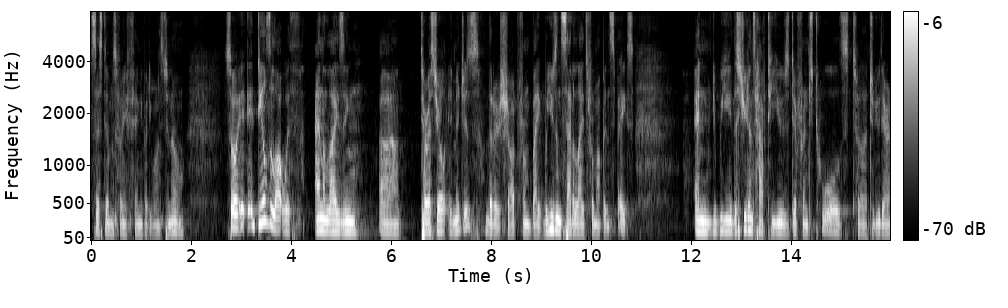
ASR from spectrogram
Systems, for if anybody wants to know. So it, it deals a lot with analyzing uh, terrestrial images that are shot from by, we're using satellites from up in space. And we, the students have to use different tools to, to do their,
